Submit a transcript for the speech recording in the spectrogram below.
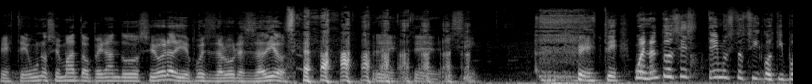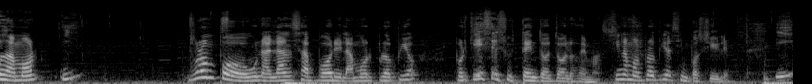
Este, uno se mata operando 12 horas y después se salvó gracias a Dios. este, y sí. Este, bueno, entonces tenemos estos cinco tipos de amor y rompo una lanza por el amor propio porque es el sustento de todos los demás. Sin amor propio es imposible. Y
